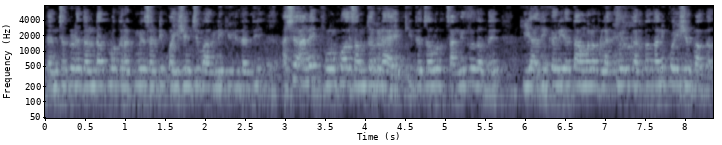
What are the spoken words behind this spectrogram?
त्यांच्याकडे दंडात्मक रकमेसाठी पैशांची मागणी केली जाते असे अनेक फोन कॉल्स आमच्याकडे आहेत की ज्याच्यावर सांगितलं जाते की अधिकारी आता आम्हाला ब्लॅकमेल करतात आणि पैसे मागतात.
